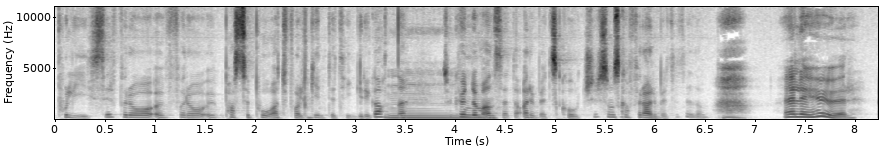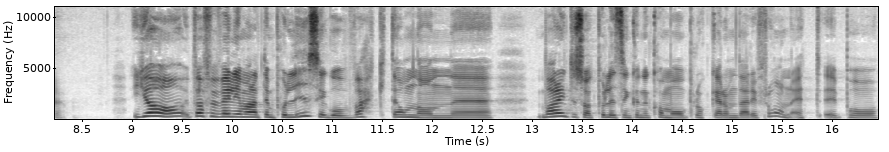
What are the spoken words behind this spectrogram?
poliser for å, for å passe på at folk ikke tigger i gatene. Så kunne de ansette arbeidscoacher som skaffer arbeidet til dem. Eller hur? Ja. Varför väljer man att en polis ska gå och vakta om någon... Eh, var det inte så att polisen kunde komma och plocka dem därifrån ett, eh, på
